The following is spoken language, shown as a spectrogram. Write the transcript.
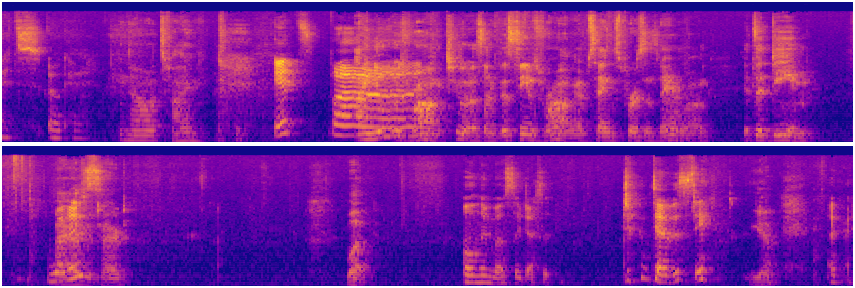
It's okay. No, it's fine. It's fine. I knew it was wrong too. I was like, this seems wrong. I'm saying this person's name wrong. It's Adeem. What My eyes are tired. What? only mostly just devastated? Yeah. Okay.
